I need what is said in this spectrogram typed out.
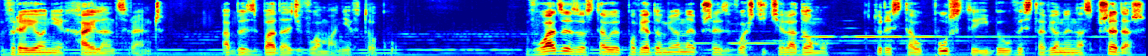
w rejonie Highlands Ranch, aby zbadać włamanie w toku. Władze zostały powiadomione przez właściciela domu, który stał pusty i był wystawiony na sprzedaż,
